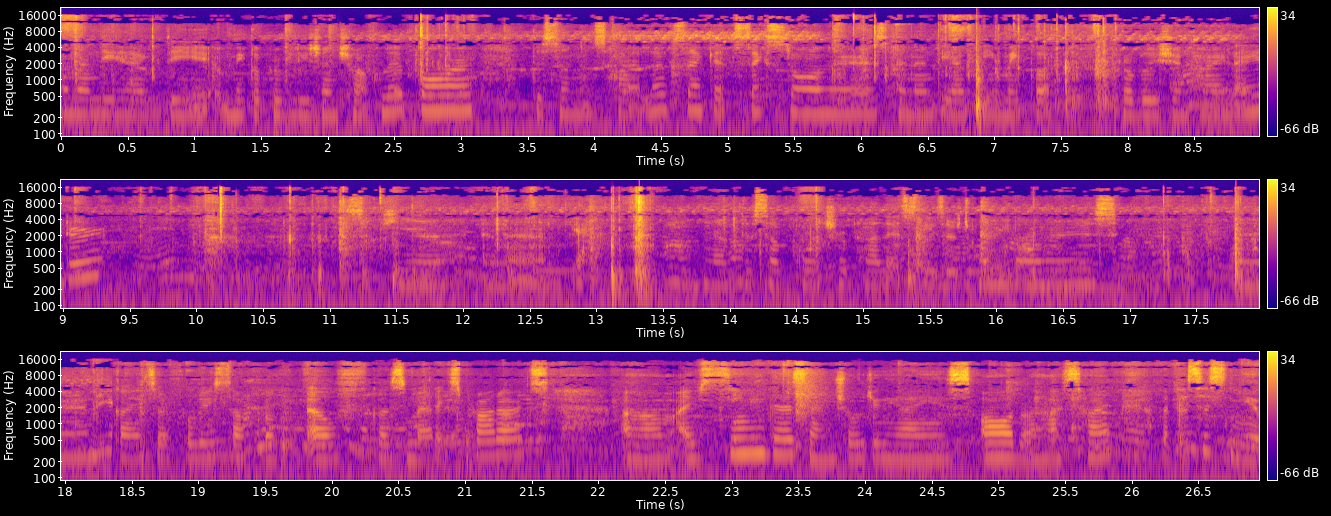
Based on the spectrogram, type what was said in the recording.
And then they have the Makeup Revolution chocolate bar. This one is High like at $6. And then they have the Makeup Revolution highlighter. So here subculture palettes, these are $20 and you guys are fully stocked of e.l.f. cosmetics products. Um, I've seen this and showed you guys all the last time but this is new.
